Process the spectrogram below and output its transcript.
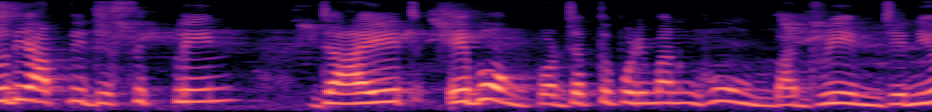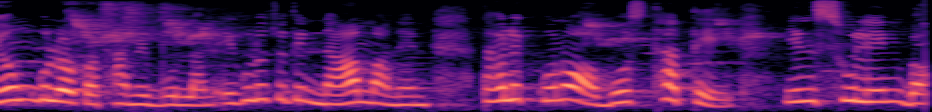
যদি আপনি ডিসিপ্লিন ডায়েট এবং পর্যাপ্ত পরিমাণ ঘুম বা ড্রিম যে নিয়মগুলোর কথা আমি বললাম, এগুলো যদি না মানেন, তাহলে কোনো অবস্থাতেই ইনসুলিন বা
